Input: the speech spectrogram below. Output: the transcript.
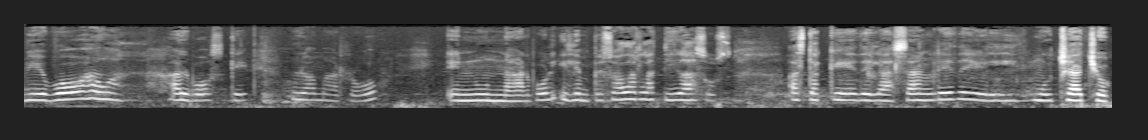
llevó al bosque, lo amarró en un árbol y le empezó a dar latigazos hasta que de la sangre del muchacho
